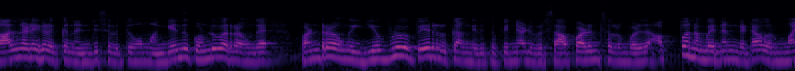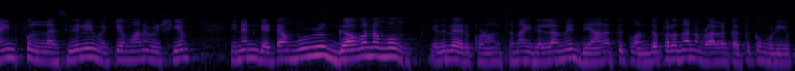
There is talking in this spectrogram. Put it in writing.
கால்நடைகளுக்கு நன்றி செலுத்துவோம். அங்கேருந்து கொண்டு வர்றவங்க பண்ணுறவங்க எவ்வளோ பேர் இருக்காங்க இதுக்கு பின்னாடி? ஒரு சாப்பாடுன்னு சொல்லும்பொழுது அப்போ நம்ம என்னென்னு கேட்டால் ஒரு மைண்ட்ஃபுல்னஸ் இதுலேயும் முக்கியமான விஷயம் என்னன்னு கேட்டால் முழு கவனமும் எதில் இருக்கணும்னு சொன்னால் இது எல்லாமே தியானத்துக்கு வந்தப்புறம் தான் நம்மளால் கற்றுக்க முடியும்.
